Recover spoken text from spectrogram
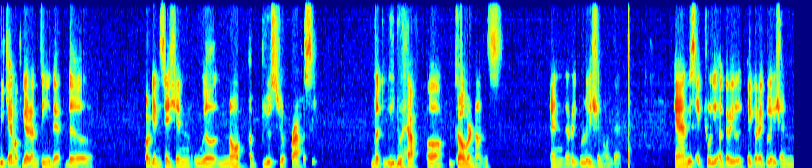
We cannot guarantee that the organization will not abuse your privacy, but we do have a governance and regulation on that. And this actually a, a regulation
